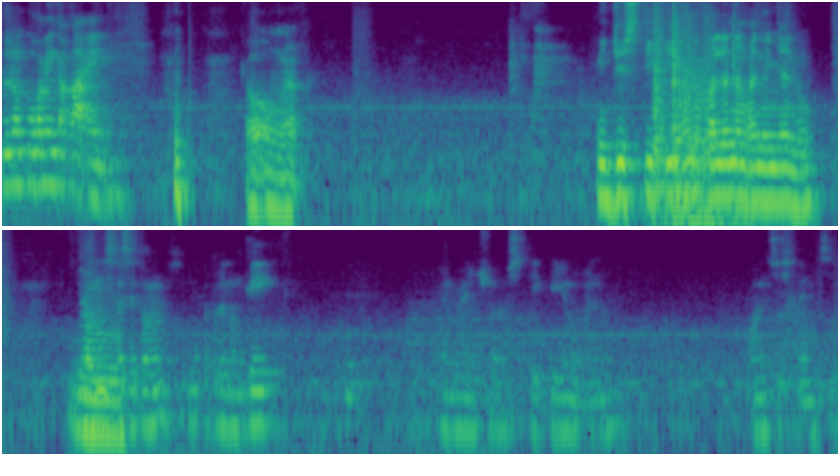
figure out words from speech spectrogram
Tatlo lang po kaming kakain. Oo nga. Medyo sticky yung ano pala ng ano niya, no? Brownies Yung- kasi ito, hindi katulad ng cake. Ay medyo sticky yung ano, consistency.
